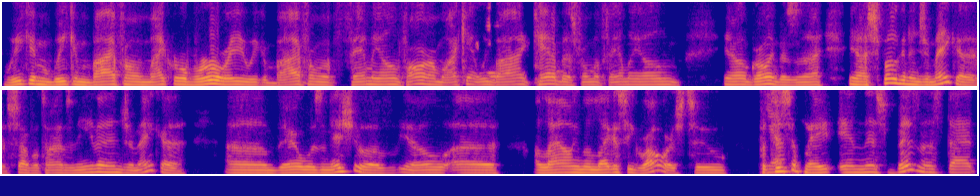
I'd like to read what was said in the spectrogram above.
we can we can buy from a microbrewery we can buy from a family owned farm. Why can't we buy cannabis from a family owned you know growing business? I you know i've spoken in jamaica several times and even in jamaica um, there was an issue of you know uh, allowing the legacy growers to participate yeah. in this business that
